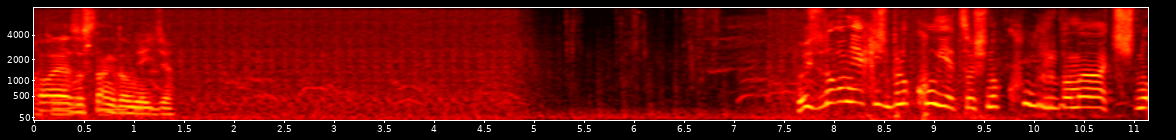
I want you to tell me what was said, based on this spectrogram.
A tu O nie Jezu, można. tank do mnie idzie. No i znowu mnie jakiś blokuje coś, no kurwa mać, no.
